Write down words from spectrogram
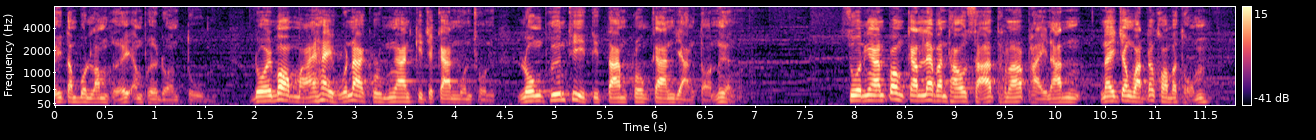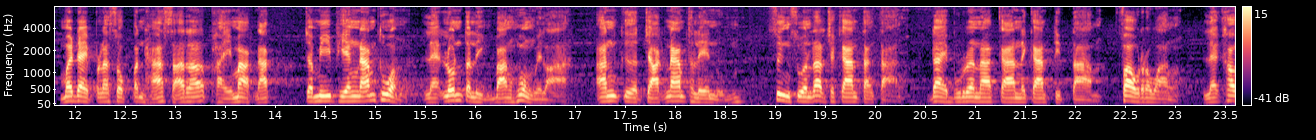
ยตำบลลำเหยอำเภอดอนตูม โดยมอบหมายให้หัวหน้ากลุ่มงานกิจการมวลชน ลงพื้นที่ติดตามโครงการอย่างต่อเนื่อง ส่วนงานป้องกันและบรรเทาสาธารณภัยนั้น ในจังหวัดนครปฐมไม่ได้ประสบปัญหาสาธารณภัยมากนัก จะมีเพียงน้ำท่วม และล้นตลิ่งบางห่วงเวลา อันเกิดจากน้ำทะเลหนุน ซึ่งส่วนราชการต่างๆ ได้บูรณาการในการติดตาม เฝ้าระวัง และเข้า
